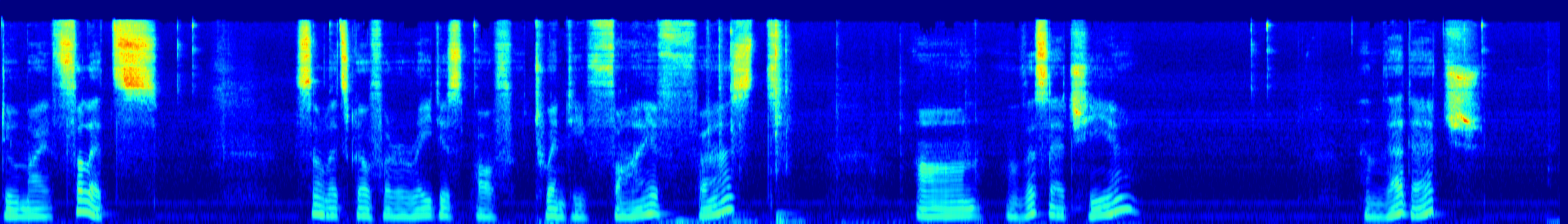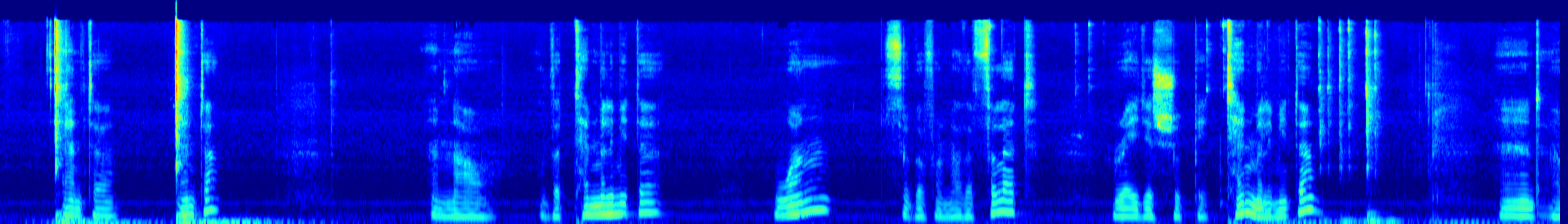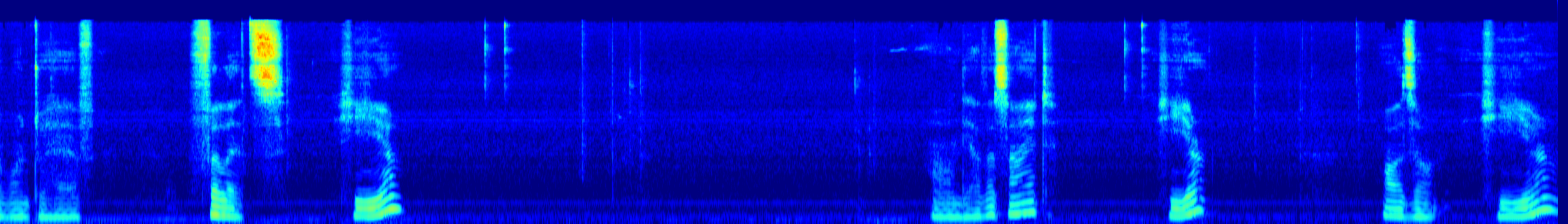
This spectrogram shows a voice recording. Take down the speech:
do my fillets. So let's go for a radius of 25 first. On this edge here. And that edge. Enter enter. And now the 10 millimeter one so go for another fillet. Radius should be 10 millimeter. And I want to have fillets here. On the other side here. Also here.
